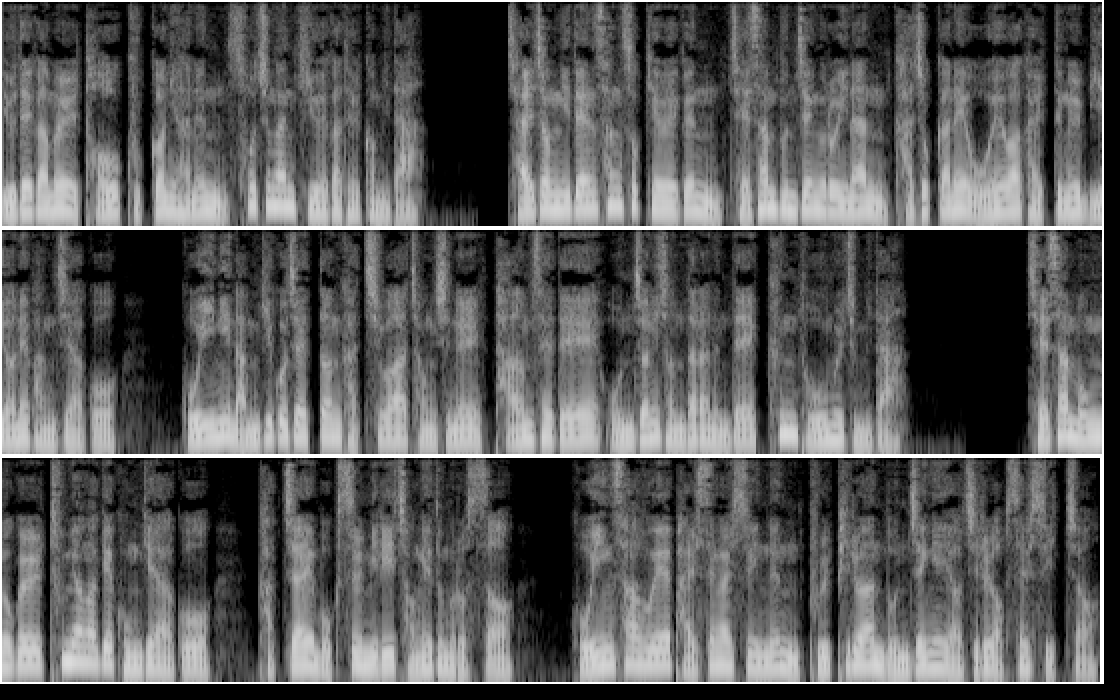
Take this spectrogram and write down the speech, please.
유대감을 더욱 굳건히 하는 소중한 기회가 될 겁니다. 잘 정리된 상속 계획은 재산 분쟁으로 인한 가족 간의 오해와 갈등을 미연에 방지하고 고인이 남기고자 했던 가치와 정신을 다음 세대에 온전히 전달하는 데 큰 도움을 줍니다. 재산 목록을 투명하게 공개하고 각자의 몫을 미리 정해둠으로써 고인 사후에 발생할 수 있는 불필요한 논쟁의 여지를 없앨 수 있죠.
